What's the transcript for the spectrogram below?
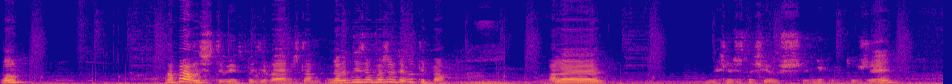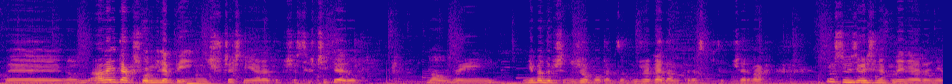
No. Naprawdę się tego nie spodziewałem, że tam... Nawet nie zauważyłem tego typa. Ale... Myślę, że to się już nie powtórzy. Yy, no, ale i tak szło mi lepiej niż wcześniej, ale to przez tych cheaterów. No, no i nie będę przedłużał, bo tak za dużo gadam teraz w tych przerwach. Po prostu widzimy się na kolejnej arenie.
